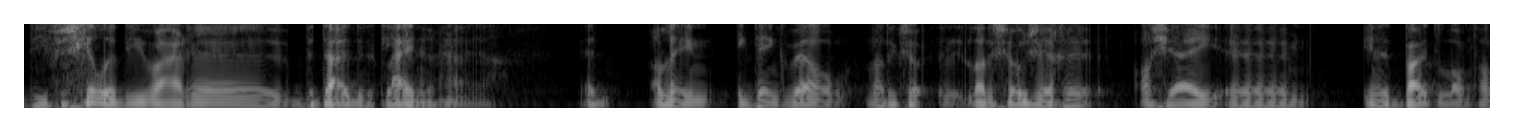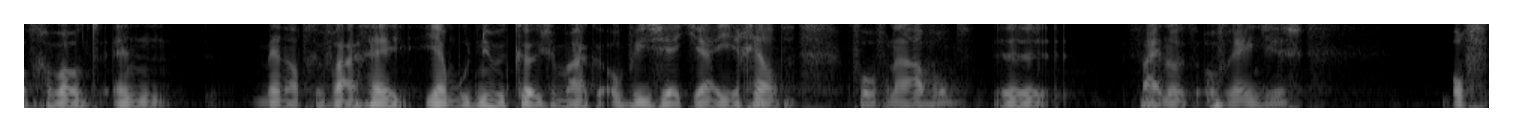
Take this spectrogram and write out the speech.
Die verschillen die waren beduidend kleiner. Ja, ja. Alleen, ik denk wel, laat ik zo, laat ik zo zeggen, als jij in het buitenland had gewoond en men had gevraagd, hey, jij moet nu een keuze maken op wie zet jij je geld voor vanavond, Eh, Feyenoord of Rangers, of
